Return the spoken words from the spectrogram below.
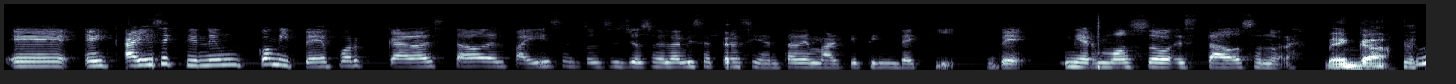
eh, ISEC tiene un comité por cada estado del país, entonces yo soy la vicepresidenta de marketing de aquí, de mi hermoso estado Sonora. Venga, uh.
